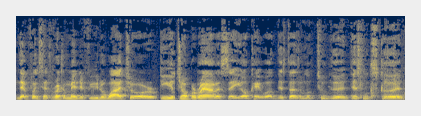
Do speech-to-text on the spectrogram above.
Netflix has recommended for you to watch, or do you jump around and say, okay, well, this doesn't look too good, this looks good?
